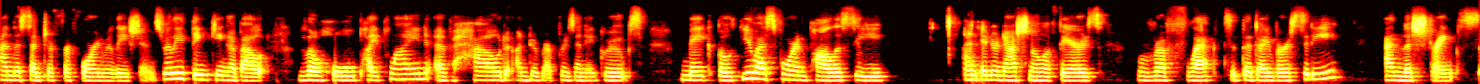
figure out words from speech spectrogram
and the Center for Foreign Relations, really thinking about the whole pipeline of how do underrepresented groups make both US foreign policy and international affairs reflect the diversity and the strengths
